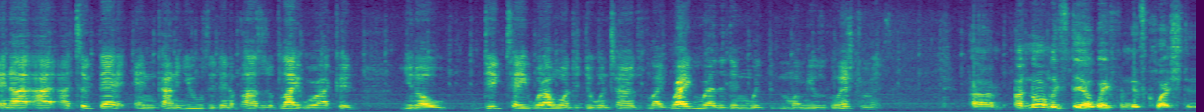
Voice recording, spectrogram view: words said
and I, I, I took that and kind of used it in a positive light where I could, you know, dictate what I wanted to do in terms of like writing rather than with my musical instruments. Um, I normally stay away from this question,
